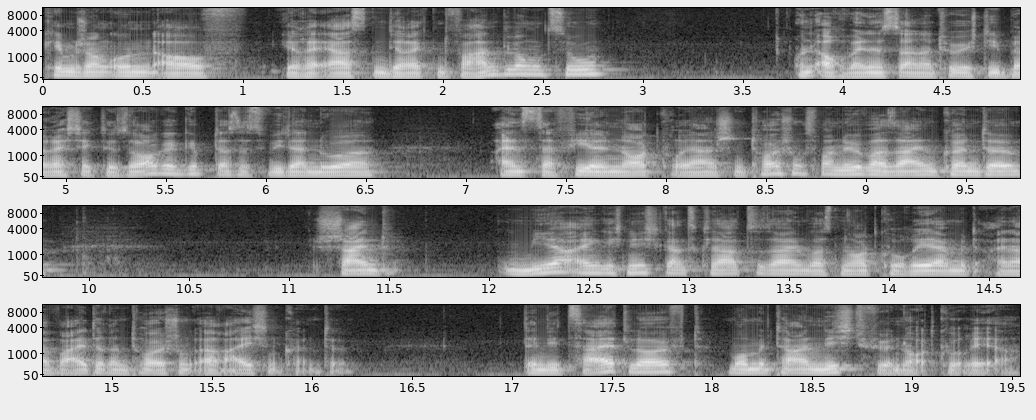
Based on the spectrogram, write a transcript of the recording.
Kim Jong-un auf ihre ersten direkten Verhandlungen zu. Und auch wenn es da natürlich die berechtigte Sorge gibt, dass es wieder nur eins der vielen nordkoreanischen Täuschungsmanöver sein könnte, scheint mir eigentlich nicht ganz klar zu sein, was Nordkorea mit einer weiteren Täuschung erreichen könnte. Denn die Zeit läuft momentan nicht für Nordkorea.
